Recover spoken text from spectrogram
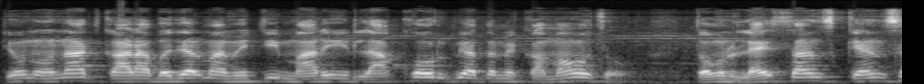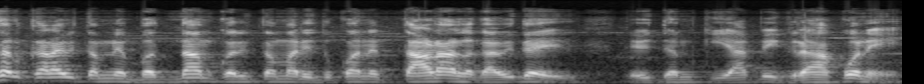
તેઓનું અનાજ કાળા બજારમાં વેચી મારી લાખો રૂપિયા તમે કમાવો છો. તમારું લાયસન્સ કેન્સલ કરાવી તમને બદનામ કરી તમારી દુકાને તાળા લગાવી દઈ તેવી ધમકી આપી ગ્રાહકોને.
